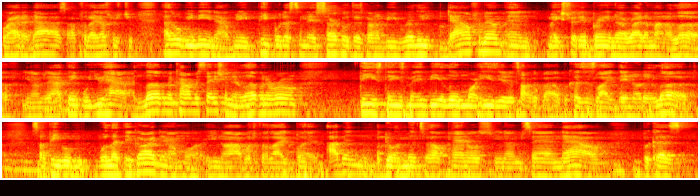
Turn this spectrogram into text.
ride or die. So I feel like that's what you that's what we need now. We need people that's in their circle that's gonna be really down for them and make sure they bring the right amount of love. You know what I'm saying? I think when you have love in the conversation and love in the room, these things may be a little more easier to talk about because it's like they know they're loved. Mm-hmm. Some people will let their guard down more, you know, I would feel like. But I've been doing mental health panels, you know what I'm saying, now because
